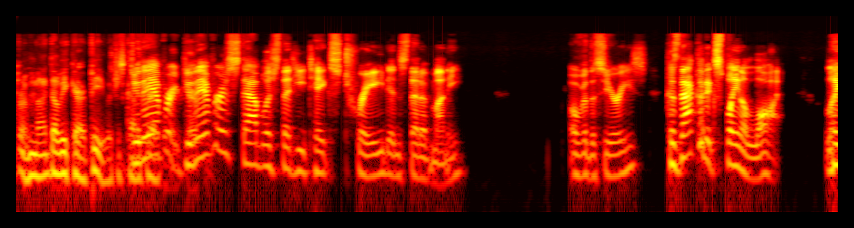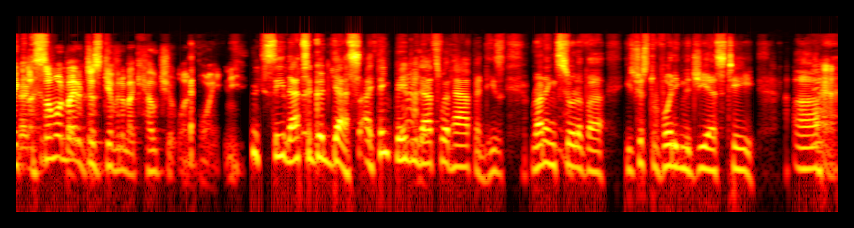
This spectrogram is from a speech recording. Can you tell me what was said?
from uh, WKRP, which is kind do of they great. ever do they ever establish that he takes trade instead of money over the series? Because that could explain a lot. Like That could- someone might have just given him a couch at one point. See, that's a good guess. I think maybe Yeah. that's what happened. He's running sort of a. He's just avoiding the GST. Uh, yeah,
